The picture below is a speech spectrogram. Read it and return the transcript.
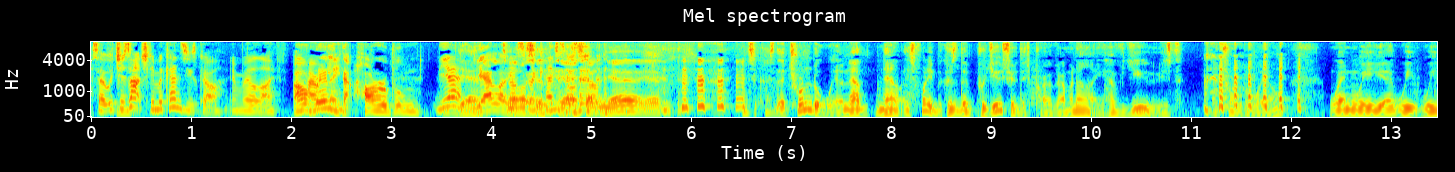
So which is actually Mackenzie's car in real life. Oh, apparently. really? That horrible Yeah. yellow. That's TR7, Mackenzie's TR7, yeah, yeah. it's because the trundle wheel. Now, now it's funny because the producer of this program and I have used a trundle wheel when we uh, we we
